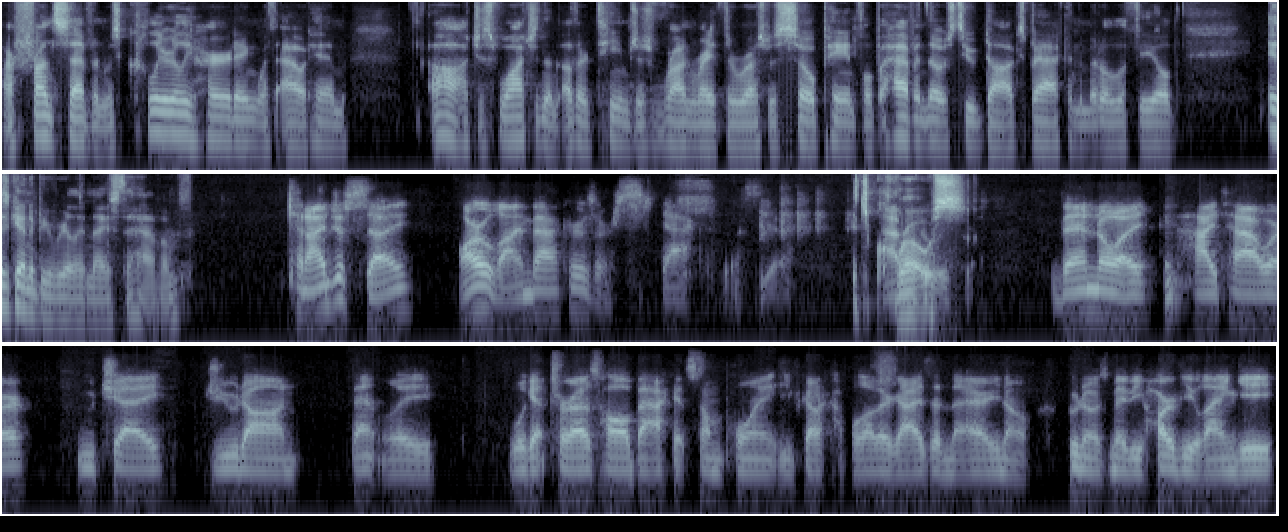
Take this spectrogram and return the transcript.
Our front seven was clearly hurting without him. Oh, just watching the other teams just run right through us was so painful. But having those two dogs back in the middle of the field is going to be really nice to have them. Can I just say, our linebackers are stacked this year. It's gross. Van Noy, Hightower, Uche, Judon, Bentley. We'll get Terez Hall back at some point. You've got a couple other guys in there. You know, who knows? Maybe Harvey Langi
